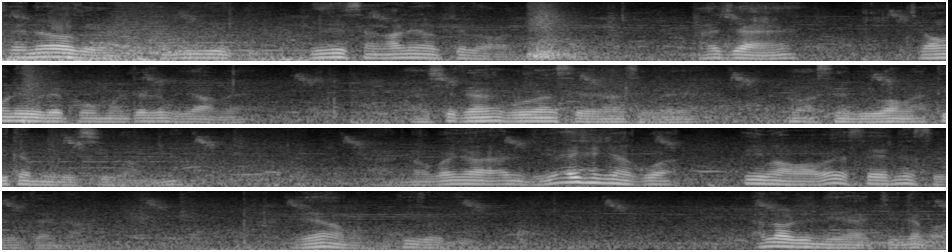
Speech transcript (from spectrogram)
ဆယ်တော့ဆိုရင်ဒီနေ့ဒီနေ့15နှစ်ဖြစ်တော့တယ်။အဲကြရင်ကျောင်းလေးကိုလည်းပုံမှန်တက်လို့ရမယ်။အဲရှစ်တန်း9တန်း10တန်းဆိုရင်တော့အဆင်ပြေပါမယ်အတိတ်တက်မှုလေးရှိပါမယ်။အဲနောက်ပိုင်းကျအဲ့ဒီအဲ့ချိန်ကျကိုက တီးမှာပါပဲ10နှစ်ဆိုတဲ့တိုင်တာ။ရအောင်တီးတော့တီး။အဲ့လိုလေးနေရကျင်းတတ်ပါ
